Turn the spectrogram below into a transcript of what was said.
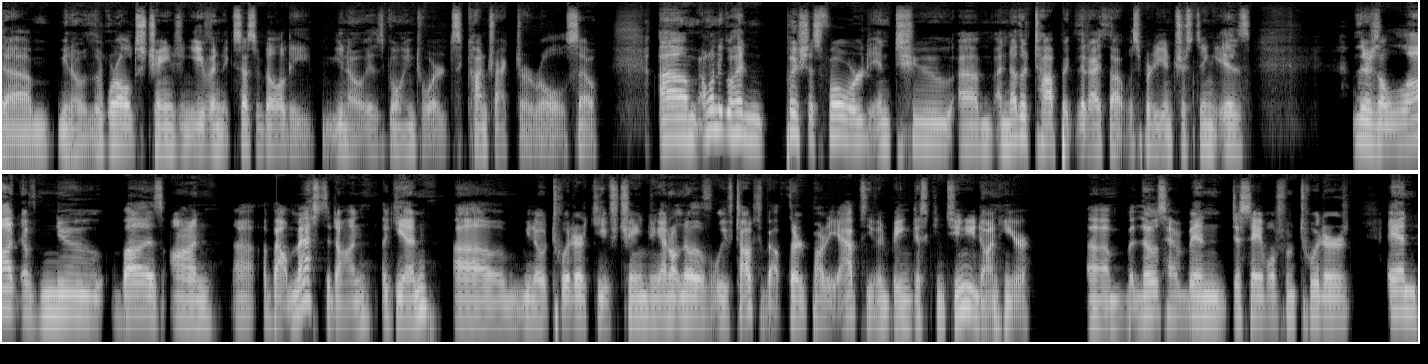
um, you know, the world's changing. Even accessibility, you know, is going towards contractor roles. So um, I want to go ahead and push us forward into um, another topic that I thought was pretty interesting is there's a lot of new buzz on uh, about Mastodon again. Um, you know, Twitter keeps changing. I don't know if we've talked about third party apps even being discontinued on here. Um, but those have been disabled from Twitter. And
